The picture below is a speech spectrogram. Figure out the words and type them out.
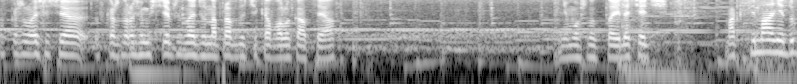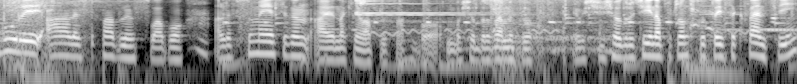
W każdym razie się, w każdym razie musicie przyznać, że naprawdę ciekawa lokacja. Nie można tutaj lecieć maksymalnie do góry, ale spadłem słabo. Ale w sumie jest jeden, a jednak nie ma plusa, bo, bo się odradzamy tu. Jakbyście się odwrócili na początku tej sekwencji,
